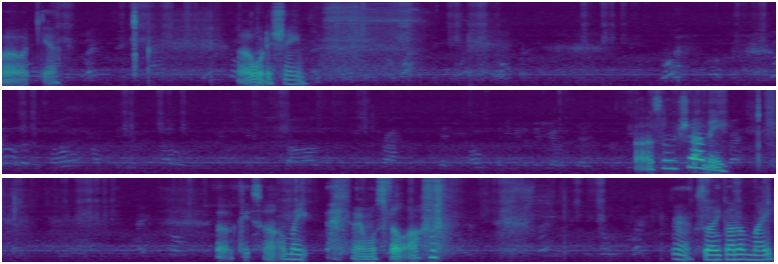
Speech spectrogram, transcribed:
oh, yeah. Oh, what a shame. Oh, someone shot me. Okay, so I might, I almost fell off. yeah, so I got a mic,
